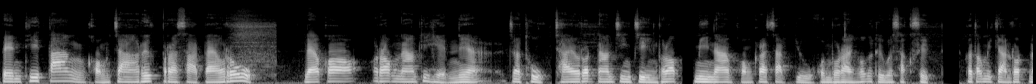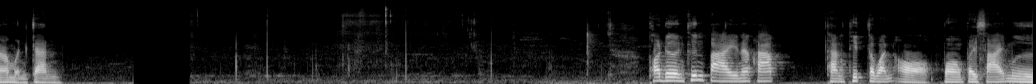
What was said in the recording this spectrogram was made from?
เป็นที่ตั้งของจารึกปราสาทแปรรูป แล้วก็ร่องน้ำที่เห็นเนี่ยจะถูกใช้รดน้ำจริง ๆ เพราะมีนามของกษัตริย์อยู่คนโบราณเขาก็ถือว่าศักดิ์สิทธิ์ก็ต้องมีการรดน้ำเหมือนกัน พอเดินขึ้นไปนะครับ ทางทิศตะวันออกมองไปซ้ายมือ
